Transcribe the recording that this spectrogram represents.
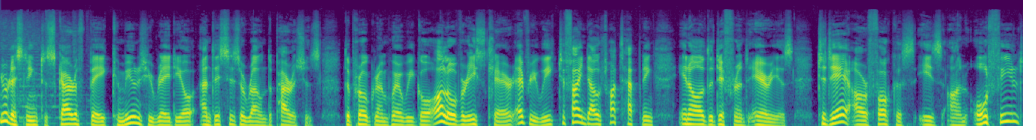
You're listening to Scariff Bay Community Radio, and this is Around the Parishes, the programme where we go all over East Clare every week to find out what's happening in all the different areas. Today, our focus is on Oatfield,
